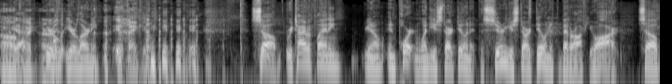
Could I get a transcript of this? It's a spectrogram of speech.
Oh, yeah, okay. All you're right. you're learning. yeah, thank you. So retirement planning, you know, important. When do you start doing it? The sooner you start doing it, the better off you are. So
